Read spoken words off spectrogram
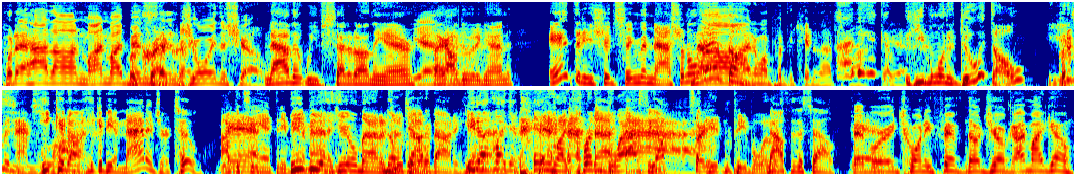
put a hat on, mind my business, Craig, and Craig. enjoy the show. now that we've said it on the air, Yeah. like I'll do it again. Anthony should sing the national no, anthem. I don't want to put the kid in that spot. I think it- Yeah. he'd want to do it though. Put him in that. He could uh, he could be a manager too. I could see Yeah. Anthony being He'd a be manager. a heel manager. No too. doubt about it. He'd Heel have like a cane like Freddie Blassie. Yep. Start hitting people with Mouth it. of the South. February 25th, no joke. I might go.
